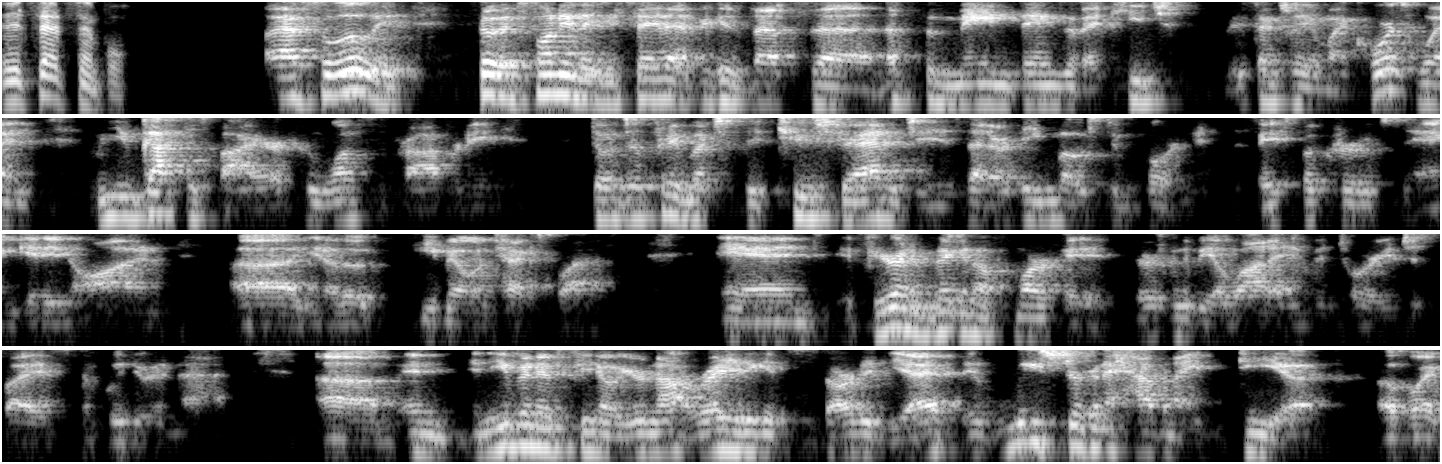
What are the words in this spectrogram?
and it's that simple. Absolutely. So it's funny that you say that because that's uh, that's the main things that I teach essentially in my course. When when you've got this buyer who wants the property, those are pretty much the two strategies that are the most important. It's the Facebook groups and getting on, uh, you know, the email and text blast. And if you're in a big enough market, there's going to be a lot of inventory just by simply doing that. Um, and, and even if you know you're not ready to get started yet, at least you're going to have an idea of like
